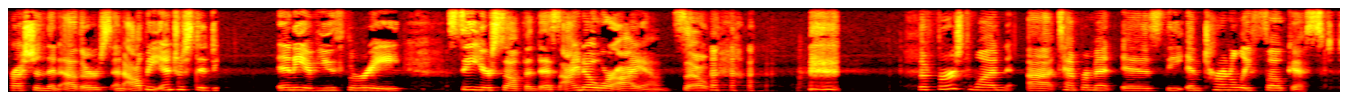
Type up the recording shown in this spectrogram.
depression than others, and I'll be interested to any of you three see yourself in this. I know where I am, so. The first one, uh, temperament, is the internally focused.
